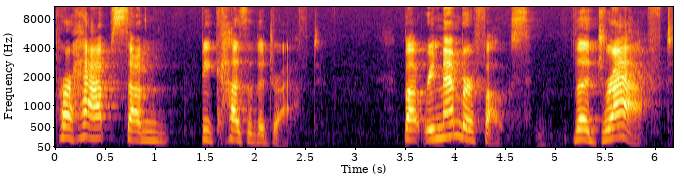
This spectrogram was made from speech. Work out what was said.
Perhaps some because of the draft. But remember, folks, the draft,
